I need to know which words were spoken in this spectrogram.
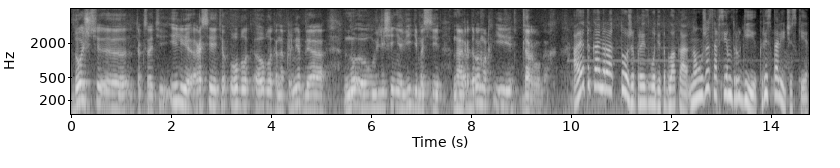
Дождь, э, так сказать, или рассеять облако, облако например, для ну, увеличения видимости на аэродромах и дорогах. А эта камера тоже производит облака, но уже совсем другие, кристаллические.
